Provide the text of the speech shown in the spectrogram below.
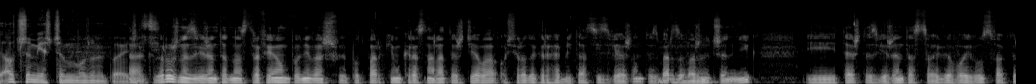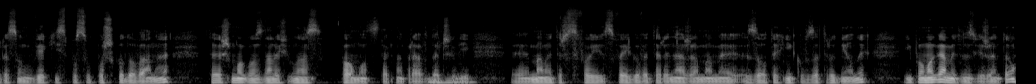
e, o czym jeszcze możemy Tak, powiedzieć? różne zwierzęta do nas trafiają, ponieważ pod Parkiem Krasnala też działa ośrodek rehabilitacji zwierząt. To jest bardzo ważny czynnik i też te zwierzęta z całego województwa, które są w jakiś sposób poszkodowane, też mogą znaleźć u nas pomoc tak naprawdę, czyli e, mamy też swoje, swojego weterynarza, mamy zootechników zatrudnionych i pomagamy tym zwierzętom,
